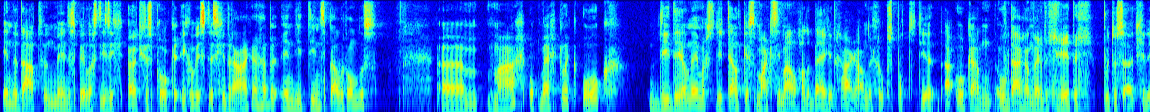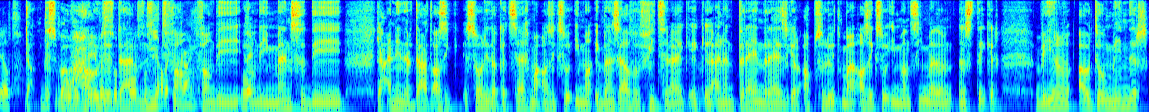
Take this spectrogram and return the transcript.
inderdaad hun medespelers die zich uitgesproken egoïstisch gedragen hebben in die tien spelrondes. Um, maar opmerkelijk ook die deelnemers die telkens maximaal hadden bijgedragen aan de groepspot. Die, ook, aan, ook daaraan werden gretig boetes uitgedeeld. Ja, dus we houden daar niet van. Van die, nee. van die mensen die... Ja, en inderdaad, als ik... Sorry dat ik het zeg, maar als ik zo iemand... Ik ben zelf een fietser hè, ik, en een treinreiziger, absoluut. Maar als ik zo iemand zie met een, een sticker... Weer een auto minder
